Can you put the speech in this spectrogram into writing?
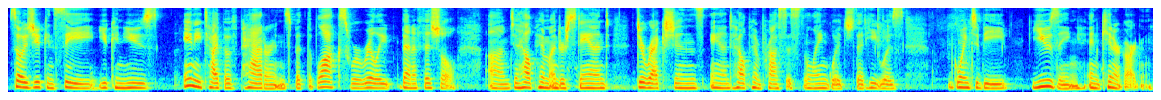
So as you can see, you can use any type of patterns, but the blocks were really beneficial um, to help him understand directions and help him process the language that he was going to be using in kindergarten.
